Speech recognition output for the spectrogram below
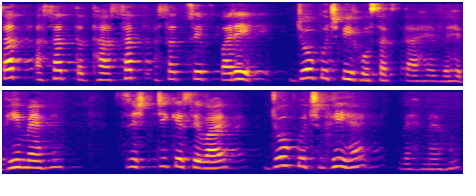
सत असत तथा सत असत से परे जो कुछ भी हो सकता है, वह भी मैं हूँ। सृष्टि के सिवाय जो कुछ भी है, वह मैं हूँ।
